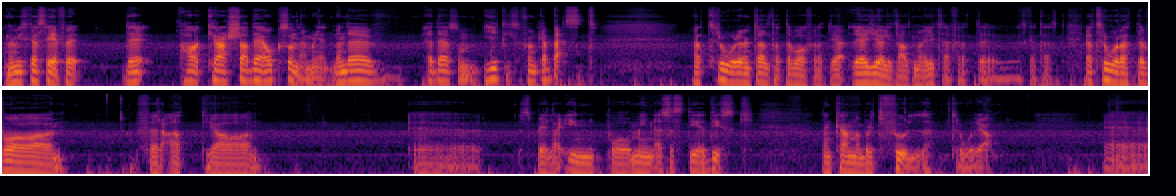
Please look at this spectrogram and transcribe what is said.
Men vi ska se för det har kraschat det också nämligen. Men det är det som hittills funkar bäst. Jag tror eventuellt att det var för att jag, jag gör lite allt möjligt här för att eh, jag ska testa. Jag tror att det var för att jag eh, spela in på min SSD-disk. Den kan ha blivit full, tror jag. Eh,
